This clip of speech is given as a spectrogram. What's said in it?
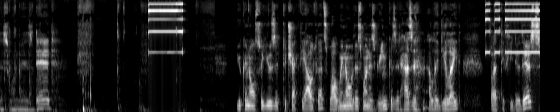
This one is dead. You can also use it to check the outlets. Well, we know this one is green because it has a LED light. But if you do this,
